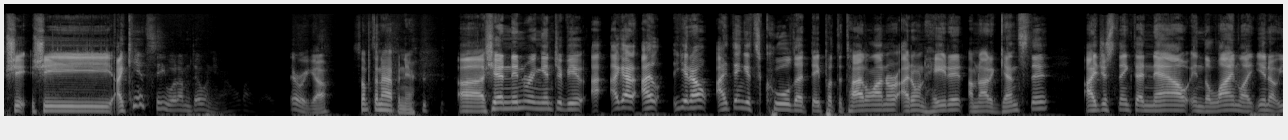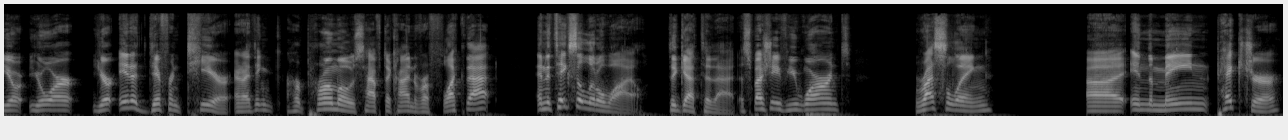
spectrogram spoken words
She she I can't see what I'm doing here. Hold on, guys. There we go. Something happened here. Uh, she had an in ring interview. I, I got I you know I think it's cool that they put the title on her. I don't hate it. I'm not against it. I just think that now in the limelight, you know, you're you're you're in a different tier, and I think her promos have to kind of reflect that. And it takes a little while to get to that, especially if you weren't wrestling uh, in the main picture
